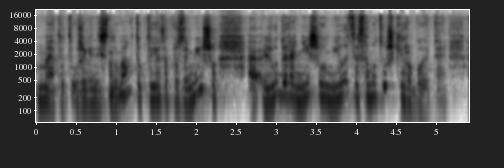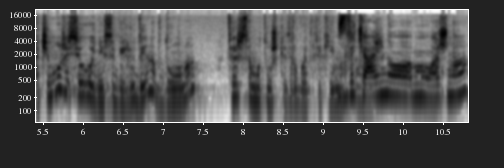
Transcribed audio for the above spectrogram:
метод уже він існував. Тобто я так розумію, що е, люди раніше вміли це самотужки робити. А чи може сьогодні собі людина вдома теж самотужки зробити такий масаж? Звичайно, можна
